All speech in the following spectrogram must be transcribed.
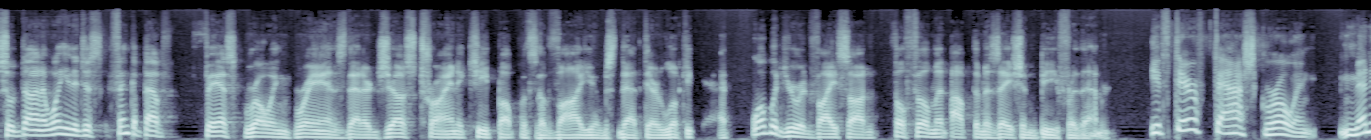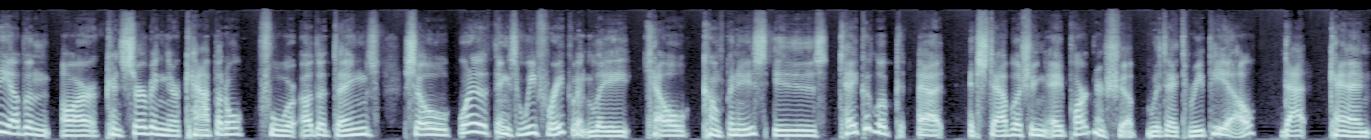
So, Don, I want you to just think about fast growing brands that are just trying to keep up with the volumes that they're looking at. What would your advice on fulfillment optimization be for them? If they're fast growing, many of them are conserving their capital for other things. So, one of the things we frequently tell companies is take a look at establishing a partnership with a 3PL that can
